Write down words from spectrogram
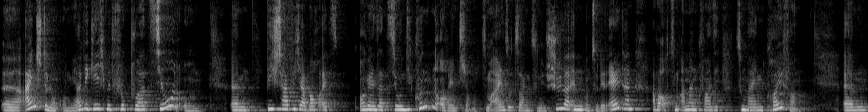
äh, Einstellung um? Ja, wie gehe ich mit Fluktuation um? Ähm, wie schaffe ich aber auch als Organisation die Kundenorientierung. Zum einen sozusagen zu den SchülerInnen und zu den Eltern, aber auch zum anderen quasi zu meinen Käufern. Ähm,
